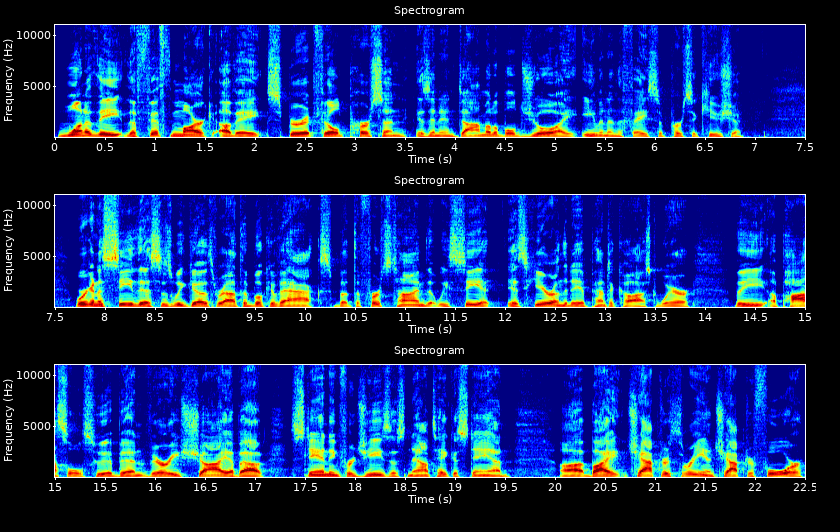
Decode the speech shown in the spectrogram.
One of the, the fifth mark of a spirit filled person is an indomitable joy, even in the face of persecution. We're going to see this as we go throughout the book of Acts, but the first time that we see it is here on the day of Pentecost, where the apostles who have been very shy about standing for Jesus now take a stand. Uh, by chapter 3 and chapter 4,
